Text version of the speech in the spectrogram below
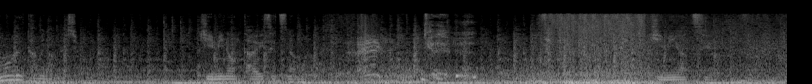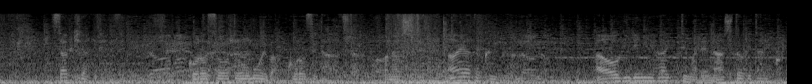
守るためなんでしょう君の大切なもの。君は強い。さっきだって殺そうと思えば殺せたはずだ。話して。綾人君が。青霧に入ってまで成し遂げたいこと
